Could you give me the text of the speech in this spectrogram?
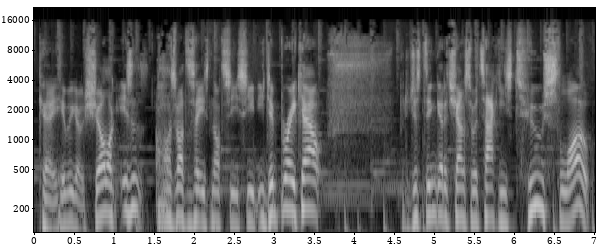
Okay, here we go. Sherlock isn't... Oh, I was about to say he's not CC'd. He did break out, but he just didn't get a chance to attack. He's too slow.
